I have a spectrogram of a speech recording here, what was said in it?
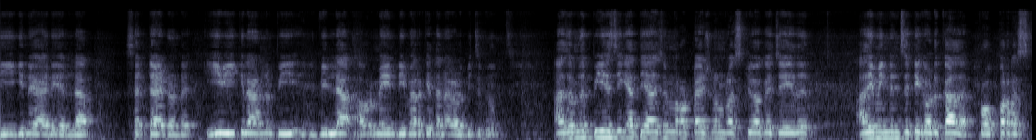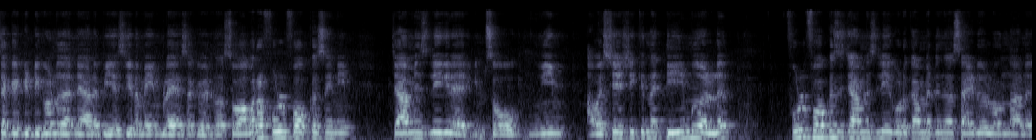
ലീഗിന്റെ കാര്യം എല്ലാം സെറ്റായിട്ടുണ്ട് ഈ വീക്കിലാണെങ്കിലും പി വില്ല അവർ മെയിൻ ടീം ഇറക്കി തന്നെ കളിപ്പിച്ചിരുന്നു. അതേസമയത്ത് പി എസ് സിക്ക് അത്യാവശ്യം റൊട്ടേഷനും റെസ്റ്റും ഒക്കെ ചെയ്ത് അധികം ഇന്റൻസിറ്റി കൊടുക്കാതെ പ്രോപ്പർ റെസ്റ്റ് ഒക്കെ കിട്ടിക്കൊണ്ട് തന്നെയാണ് പി എസ് സിയുടെ മെയിൻ പ്ലേയേഴ്സ് ഒക്കെ വരുന്നത്. സോ അവരുടെ ഫുൾ ഫോക്കസ് ഇനിയും ചാമ്പ്യൻസ് ലീഗിലായിരിക്കും സോ ഇനിയും അവശേഷിക്കുന്ന ടീമുകളിൽ ഫുൾ ഫോക്കസ് ചാമ്പ്യൻസ് ലീഗ് കൊടുക്കാൻ പറ്റുന്ന സൈഡുകളിൽ ഒന്നാണ്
